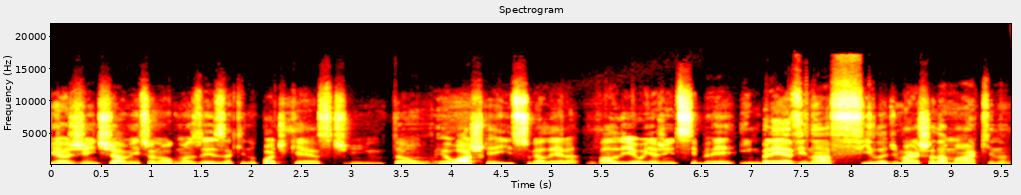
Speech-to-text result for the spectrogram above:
que a gente já mencionou algumas vezes aqui no podcast. Então, eu acho que é isso, galera. Valeu e a gente se vê em breve na fila de marcha da máquina.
